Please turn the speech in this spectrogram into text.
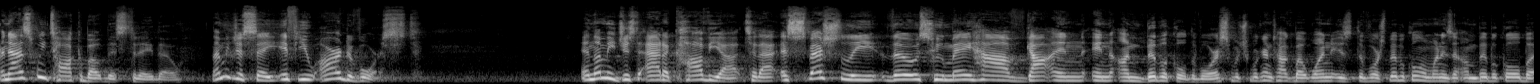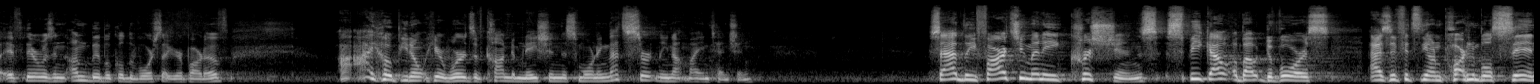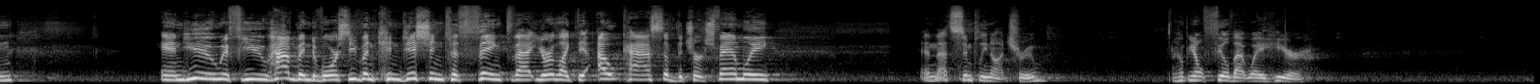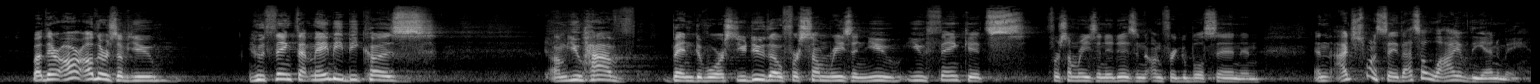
And as we talk about this today, though, let me just say if you are divorced, and let me just add a caveat to that, especially those who may have gotten an unbiblical divorce, which we're going to talk about. One is divorce biblical and one is unbiblical. But if there was an unbiblical divorce that you're a part of, I hope you don't hear words of condemnation this morning. That's certainly not my intention. Sadly, far too many Christians speak out about divorce as if it's the unpardonable sin. And you, if you have been divorced, you've been conditioned to think that you're like the outcast of the church family. And that's simply not true. I hope you don't feel that way here. But there are others of you who think that maybe because um, you have been divorced, you do though for some reason you you think it's for some reason it is an unforgivable sin, and and I just want to say that's a lie of the enemy.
